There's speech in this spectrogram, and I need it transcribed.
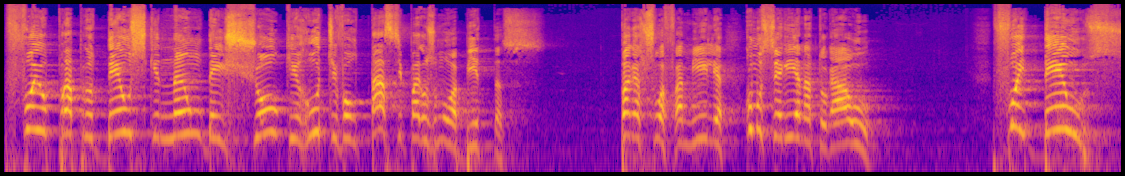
Foi o próprio Deus que não deixou que Ruth voltasse para os Moabitas, para sua família, como seria natural. Foi Deus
